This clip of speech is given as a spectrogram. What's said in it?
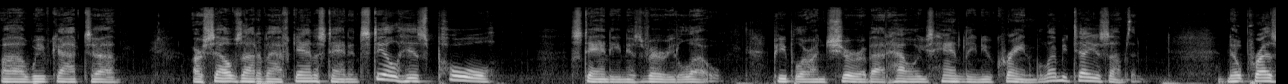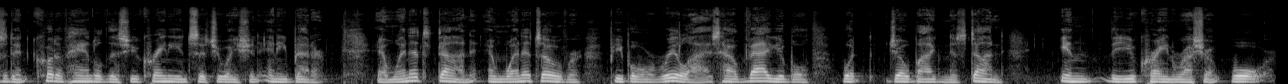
Uh, we've got uh, ourselves out of Afghanistan, and still his poll standing is very low. People are unsure about how he's handling Ukraine. Well, let me tell you something. No president could have handled this Ukrainian situation any better. And when it's done and when it's over, people will realize how valuable what Joe Biden has done in the Ukraine Russia war.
